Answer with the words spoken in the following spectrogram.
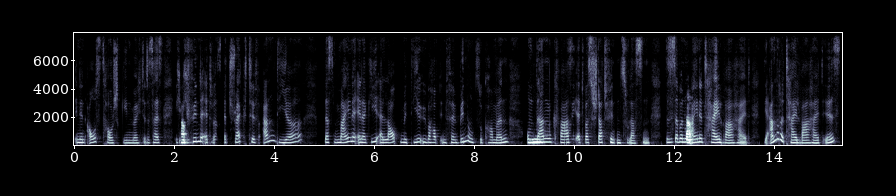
in den Austausch gehen möchte. Das heißt, ich, ich finde etwas attractive an dir, das meine Energie erlaubt, mit dir überhaupt in Verbindung zu kommen, um mhm. dann quasi etwas stattfinden zu lassen. Das ist aber nur ja. eine Teilwahrheit. Die andere Teilwahrheit ist,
